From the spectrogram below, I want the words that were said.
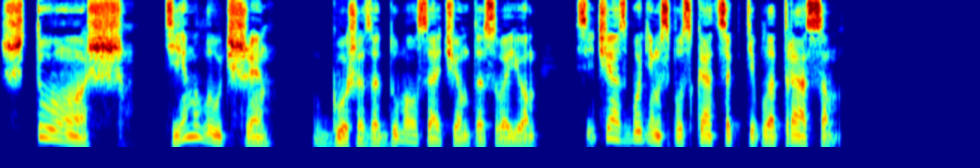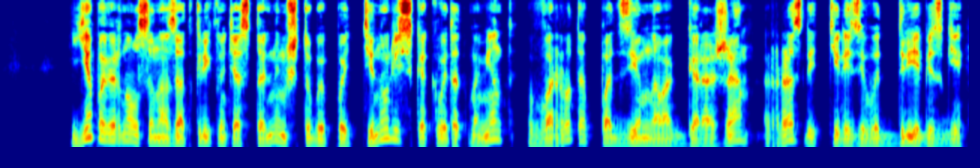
Что ж, тем лучше. Гоша задумался о чем-то своем. Сейчас будем спускаться к теплотрассам. Я повернулся назад крикнуть остальным, чтобы подтянулись, как в этот момент ворота подземного гаража разлетелись в дребезги.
